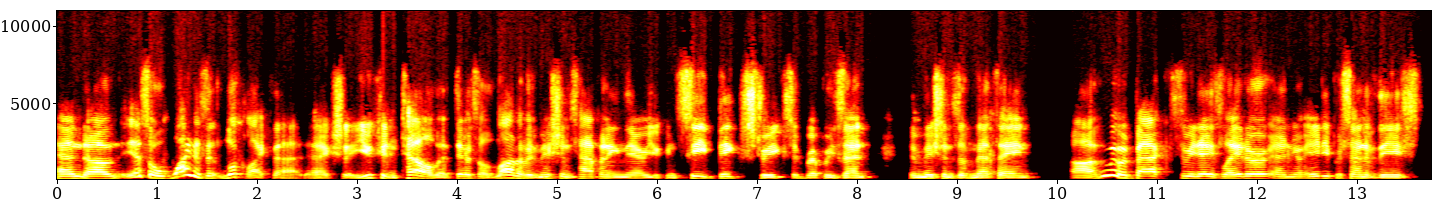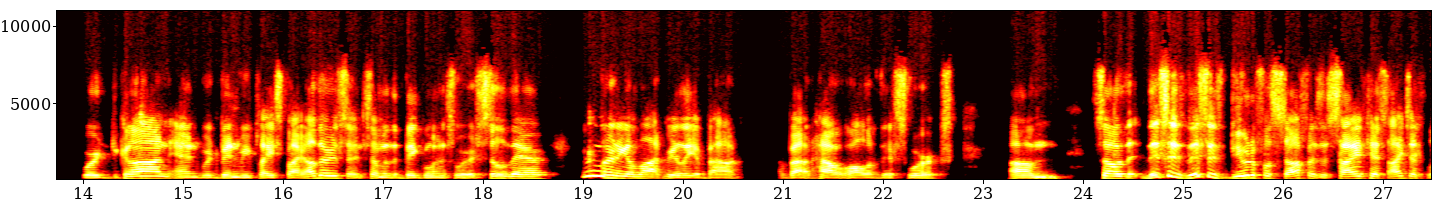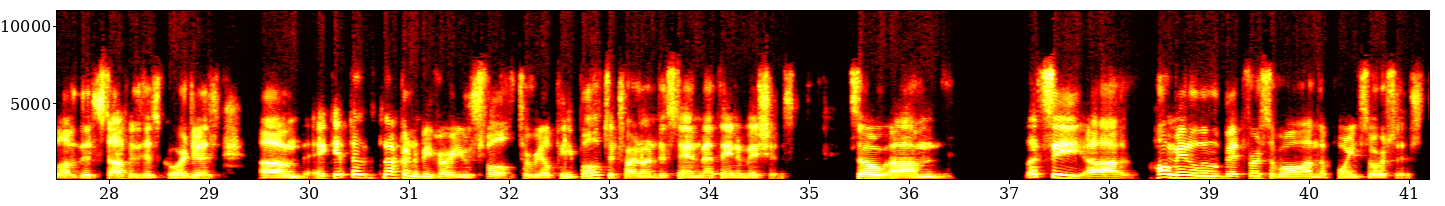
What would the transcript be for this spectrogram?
And um, yeah, so why does it look like that? Actually, you can tell that there's a lot of emissions happening there. You can see big streaks that represent emissions of methane. Uh, we went back three days later, and you know, 80% of these were gone and had been replaced by others, and some of the big ones were still there. We're learning a lot, really, about about how all of this works. Um, so th- this is this is beautiful stuff. As a scientist, I just love this stuff. It's just gorgeous. Um, it get, it's not going to be very useful to real people to try to understand methane emissions. So um, let's see, uh, home in a little bit, first of all, on the point sources.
